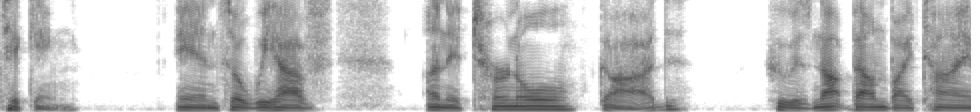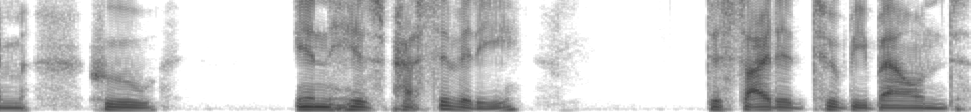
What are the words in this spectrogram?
ticking. And so we have an eternal god who is not bound by time who in his passivity decided to be bound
